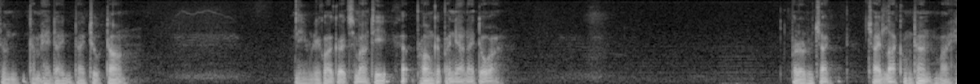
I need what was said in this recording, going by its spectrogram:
จนทำให้ได้ได้ถูกต้อง นี่เรียกว่าเกิดสมาธิพร้อมกับปัญญาในตัวพอเรารู้จักใช้หลักของท่านว่าเห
